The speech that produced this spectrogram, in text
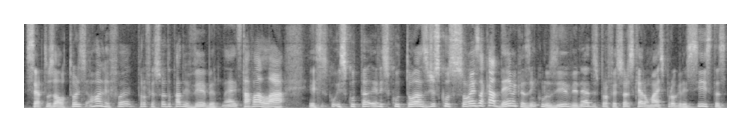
certos autores, olha, foi professor do Padre Weber, né? Estava lá, escuta, ele escutou as discussões acadêmicas, inclusive, né? Dos professores que eram mais progressistas,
